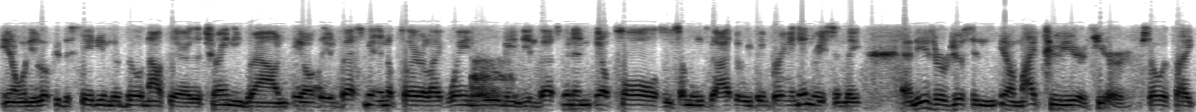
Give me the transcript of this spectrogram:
you know when you look at the stadium they're building out there, the training ground, you know, the investment in a player like Wayne Rooney, the investment in you know Pauls and some of these guys that we've been bringing in recently, and these are just in you know my two years here. So it's like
